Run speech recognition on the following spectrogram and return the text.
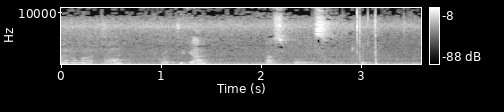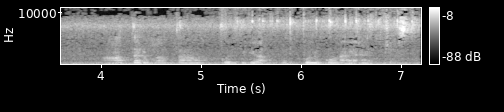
తర్వాత కొద్దిగా పసుపు వేసుకుంటాం. ఆ తర్వాత కొద్దిగా ఉప్పును కూడా యాడ్ చేస్తాం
